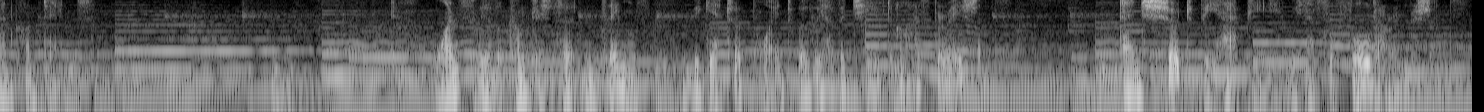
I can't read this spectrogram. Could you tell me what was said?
and content. Once we have accomplished certain things, we get to a point where we have achieved our aspirations and should be happy we have fulfilled our ambitions.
